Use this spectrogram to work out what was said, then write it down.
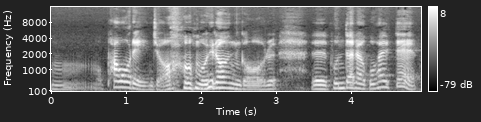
음, 뭐 파워레인저 뭐 이런 거를 본다라고 할 때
